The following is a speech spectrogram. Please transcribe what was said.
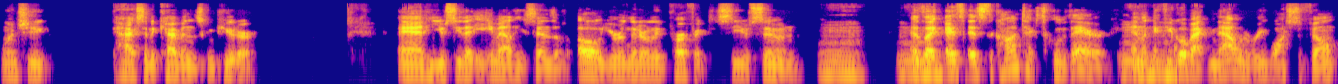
when she hacks into Kevin's computer and you see that email he sends of oh you're literally perfect see you soon Mm, it's like it's it's the context clue there and like if you Mhm. go back now and rewatch the film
